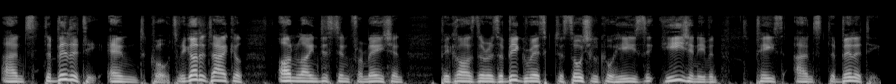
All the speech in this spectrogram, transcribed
and stability, end quote. So we got to tackle online disinformation because there is a big risk to social cohesion, even peace and stability.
